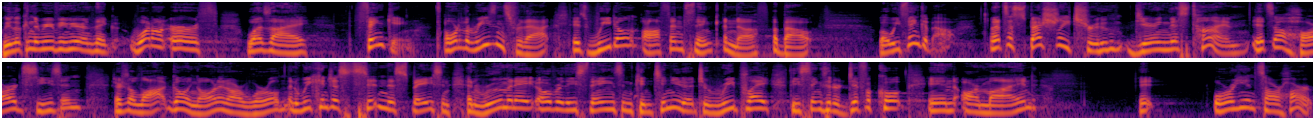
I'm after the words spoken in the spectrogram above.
We look in the rearview mirror and think, what on earth was I thinking? One of the reasons for that is we don't often think enough about what we think about. That's especially true during this time. It's a hard season. There's a lot going on in our world, and we can just sit in this space and, and ruminate over these things and continue to, to replay these things that are difficult in our mind. It orients our heart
